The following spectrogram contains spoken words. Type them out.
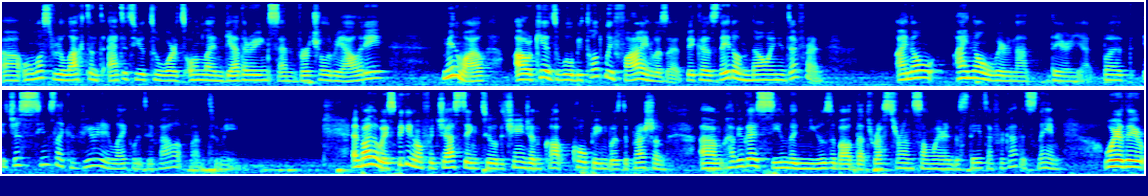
uh, almost reluctant attitude towards online gatherings and virtual reality. Meanwhile, our kids will be totally fine with it because they don't know any different. I know I know we're not there yet, but it just seems like a very likely development to me. And by the way, speaking of adjusting to the change and coping with depression, um, have you guys seen the news about that restaurant somewhere in the States? I forgot its name, where they're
